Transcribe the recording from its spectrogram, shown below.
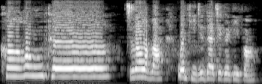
空特，知道了吧？问题就在这个地方。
